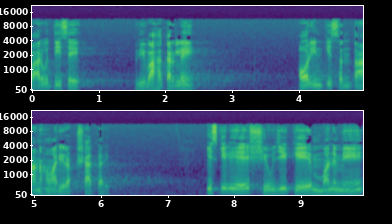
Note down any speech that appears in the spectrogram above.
पार्वती से विवाह कर लें और इनकी संतान हमारी रक्षा करे। इसके लिए शिवजी के मन में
